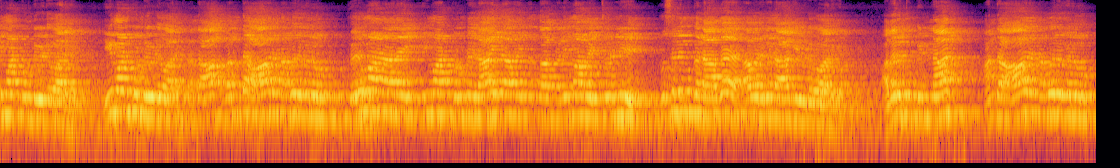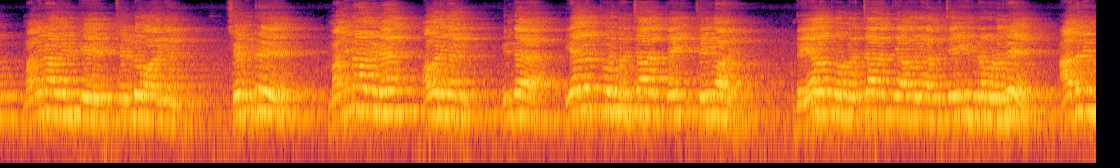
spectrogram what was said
ஈமான் கொண்டு விடுவார்கள்? ஈமான் கொண்டு விடுவார்கள். அந்த ஆ- வந்த ஆறு நபர்களும் பெருமானாரை ஈமான் கொண்டு லாயிலாவை தந்தா கலிமாவை சொல்லி முஸ்லிம்களாக அவர்கள் ஆகிவிடுவார்கள். அதற்கு பின்னால் அந்த ஆறு நபர்களும் மதினாவிற்கு செல்லுவார்கள். சென்று மதினாவில அவர்கள் இந்த ஏகத்துவ பிரச்சாரத்தை செய்வார்கள். இந்த ஏகத்துவ பிரச்சாரத்தை அவர்கள் அங்கு செய்கின்ற பொழுது அதனில்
